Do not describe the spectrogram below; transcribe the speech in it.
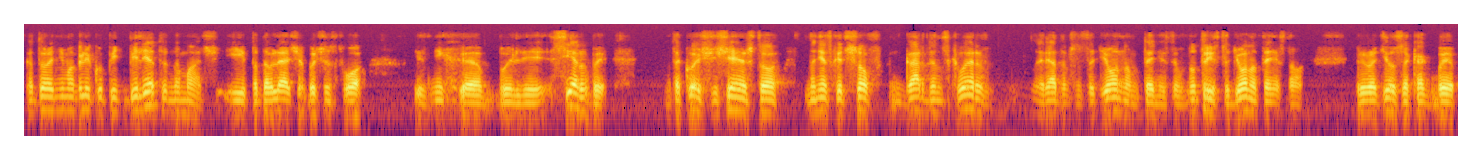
которые не могли купить билеты на матч, и подавляющее большинство из них э, были сербы. Такое ощущение, что на несколько часов Гарден Сквер рядом со стадионом теннисным, внутри стадиона теннисного, превратился как бы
